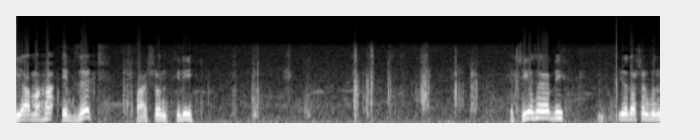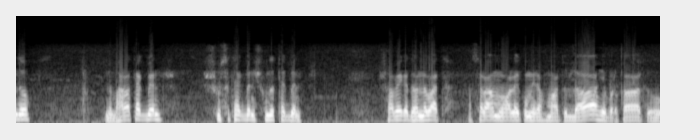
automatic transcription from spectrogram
Yamaha FZ version three ঠিক আছে প্রিয় দর্শক বন্ধু, ভালো থাকবেন, সুস্থ থাকবেন, সুন্দর থাকবেন। সবাইকে ধন্যবাদ। আসসালামু আলাইকুম রহমতুল্লাহ বরকাতুহু।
